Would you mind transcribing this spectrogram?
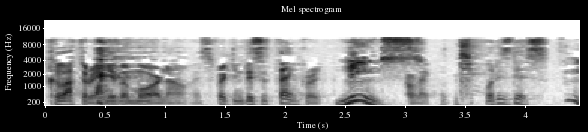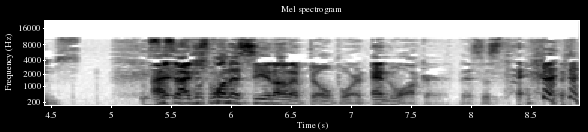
cluttering even more now. It's freaking, this is Thancred. Memes. I'm like, what- what is this? Memes. I, I just want to see it on a billboard. Endwalker. This is thing.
